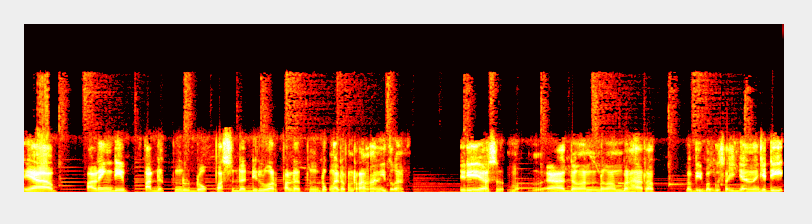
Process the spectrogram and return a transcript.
ya paling di padat penduduk pas sudah di luar padat penduduk nggak ada penerangan gitu kan. Jadi ya, ya dengan dengan berharap lebih bagus aja jalan. Jadi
